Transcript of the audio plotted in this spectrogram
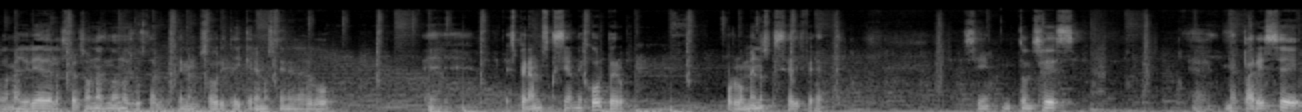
la mayoría de las personas no nos gusta lo que tenemos ahorita y queremos tener algo, eh, esperamos que sea mejor, pero por lo menos que sea diferente. Sí, entonces eh, me parece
